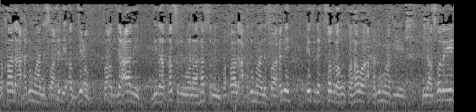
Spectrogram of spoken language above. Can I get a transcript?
فقال أحدهما لصاحبه أضجعه. فاضجعاني بلا قصر ولا هسر فقال أحدهما لصاحبه افلق صدره فهوى أحدهما في إلى صدري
